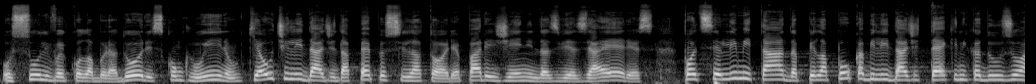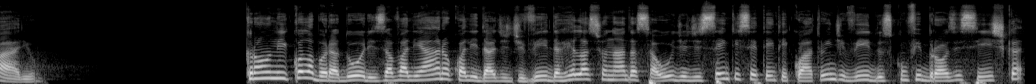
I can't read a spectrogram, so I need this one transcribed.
O'Sullivan e colaboradores concluíram que a utilidade da PEP oscilatória para a higiene das vias aéreas pode ser limitada pela pouca habilidade técnica do usuário. Cronley e colaboradores avaliaram a qualidade de vida relacionada à saúde de 174 indivíduos com fibrose cística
